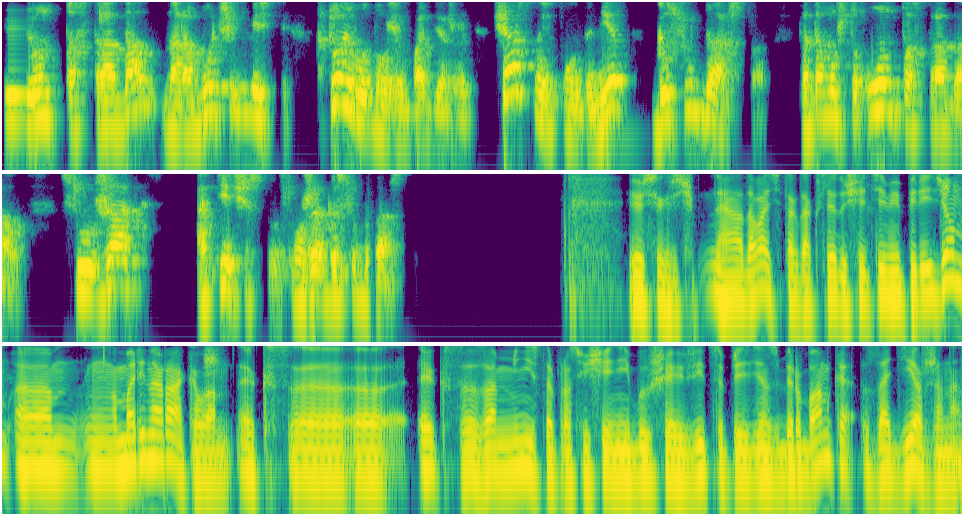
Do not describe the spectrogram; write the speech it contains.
И он пострадал на рабочем месте. Кто его должен поддерживать? Частные фонды? Нет, государство. Потому что он пострадал, служа Отечеству, служа государству. Иосиф Игоревич, а, давайте тогда к следующей теме перейдем. А, Марина Ракова, экс, э, э, экс-замминистра просвещения и бывшая вице-президент Сбербанка, задержана.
